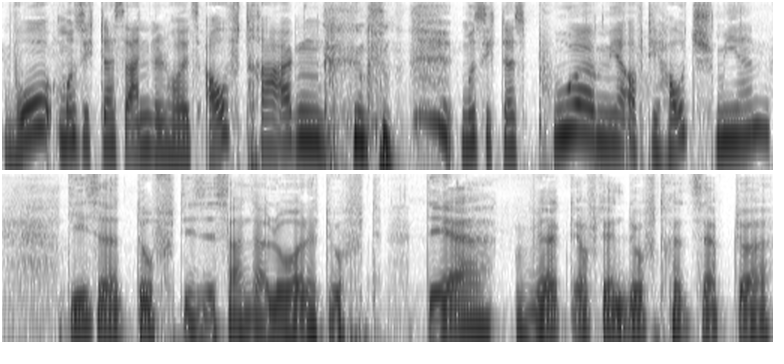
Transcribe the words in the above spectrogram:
Wo muss ich das Sandelholz auftragen? muss ich das pur mir auf die Haut schmieren? Dieser Duft, dieser Sandalore-Duft, der wirkt auf den Duftrezeptor.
